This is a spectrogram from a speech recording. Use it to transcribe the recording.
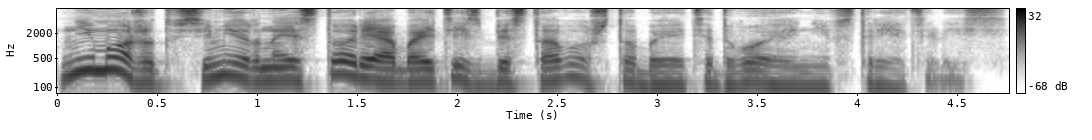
Не может всемирная история обойтись без того, чтобы эти двое не встретились.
